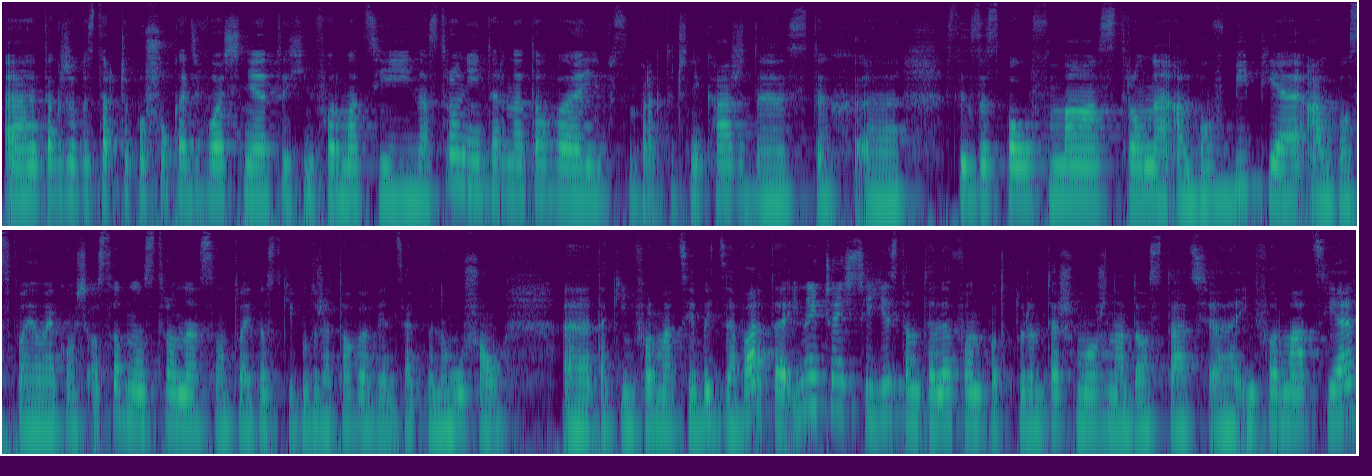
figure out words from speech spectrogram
e, także wystarczy poszukać właśnie tych informacji na stronie internetowej. Praktycznie każdy z tych, e, z tych zespołów ma stronę albo w BIP-ie, albo swoją jakąś osobną stronę. Są to jednostki budżetowe, więc jakby no muszą takie informacje być zawarte i najczęściej jest tam telefon, pod którym też można dostać e, informacje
